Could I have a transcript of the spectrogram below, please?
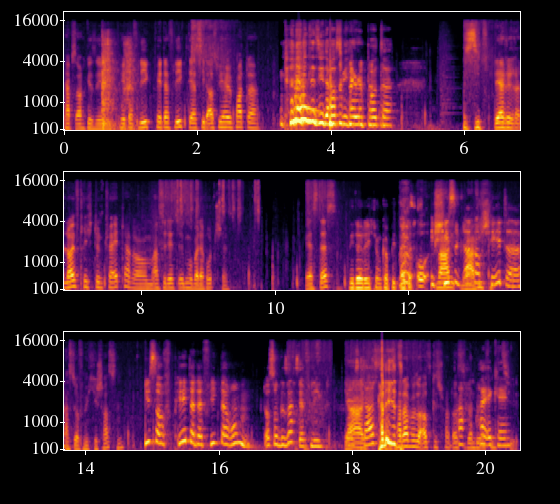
Ich hab's auch gesehen. Peter fliegt, Peter fliegt. Der sieht aus wie Harry Potter. der sieht aus wie Harry Potter. Der läuft Richtung Traitor-Raum. Achso, der ist irgendwo bei der Rutsche. Wer ist das? Wieder Richtung Kapitel. Alter, Oh, Ich schieße gerade auf Peter. Hast du auf mich geschossen? Schieß auf Peter, der fliegt da rum. Du hast so gesagt, der fliegt. Wer ist das? Kann ich jetzt- Hat aber so ausgeschaut, als Ach, wenn du hi, ziehst.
